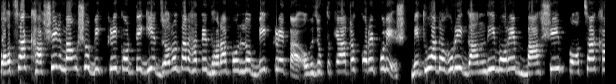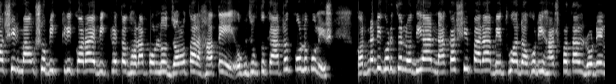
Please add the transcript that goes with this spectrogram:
পচা খাসির মাংস বিক্রি করতে গিয়ে জনতার হাতে ধরা পড়ল বিক্রেতা। অভিযুক্তকে আটক করে পুলিশ। বেথুয়া ডহরি, গান্ধী মোড়ে বাসি পচা খাসির মাংস বিক্রি করায় বিক্রেতা ধরা পড়ল জনতার হাতে। অভিযুক্তকে আটক করল পুলিশ। ঘটনাটি ঘটেছে নদিয়া, নাকাশিপাড়া বেথুয়া ডহরি হাসপাতাল রোডের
